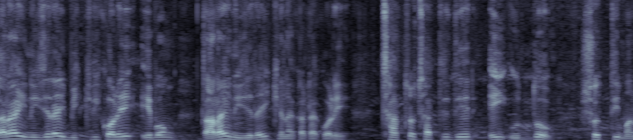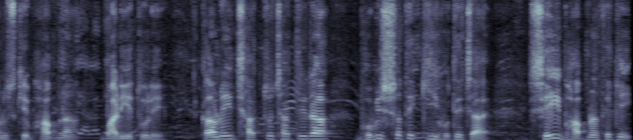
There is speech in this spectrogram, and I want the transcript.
তারাই নিজেরাই বিক্রি করে এবং তারাই নিজেরাই কেনাকাটা করে। ছাত্রছাত্রীদের এই উদ্যোগ সত্যি মানুষকে ভাবনা বাড়িয়ে তোলে। কারণ এই ছাত্রছাত্রীরা ভবিষ্যতে কি হতে চায়, সেই ভাবনা থেকেই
